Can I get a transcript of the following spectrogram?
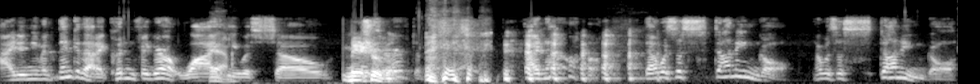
I didn't even think of that. I couldn't figure out why Yeah. he was so Miserable. reserved about that. I know. That was a stunning goal. That was a stunning goal.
